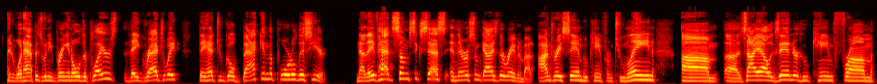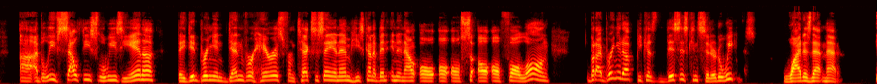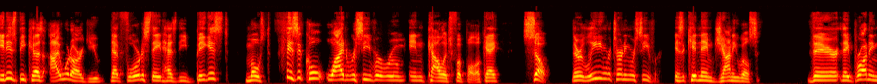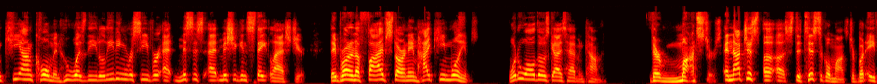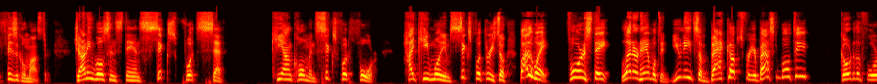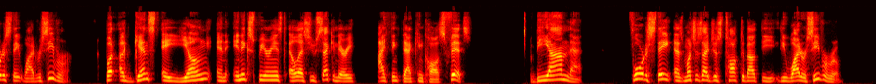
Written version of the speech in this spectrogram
And what happens when you bring in older players? They graduate. They had to go back in the portal this year. Now they've had some success, and there are some guys they're raving about. Andre Sam, who came from Tulane, um, uh, Zy Alexander, who came from, uh, I believe, Southeast Louisiana. They did bring in Denver Harris from Texas A&M. He's kind of been in and out all, all, all, all, all fall long. But I bring it up because this is considered a weakness. Why does that matter? It is because I would argue that Florida State has the biggest, most physical wide receiver room in college football. Okay. So their leading returning receiver is a kid named Johnny Wilson. There, they brought in Keon Coleman, who was the leading receiver at Missis at Michigan State last year. They brought in a five star named Hykeem Williams. What do all those guys have in common? They're monsters, and not just a, a statistical monster, but a physical monster. Johnny Wilson stands six foot seven. Keon Coleman, six foot four. Hykeem Williams, six foot three. So, by the way, Florida State, Leonard Hamilton, you need some backups for your basketball team? Go to the Florida State wide receiver room. But against a young and inexperienced LSU secondary, I think that can cause fits. Beyond that, Florida State, as much as I just talked about the, the wide receiver room,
